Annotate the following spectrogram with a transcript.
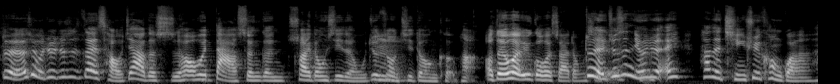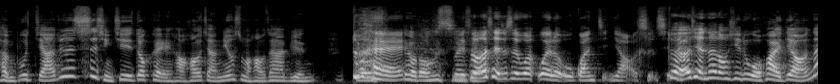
对，而且我觉得就是在吵架的时候会大声跟摔东西的人，我觉得这种其实都很可怕。嗯、哦，对，我也遇过会摔东西。对，就是你会觉得，哎、欸，他的情绪控管很不佳，就是事情其实都可以好好讲，你有什么好在那边？对，丢东西，没错，而且就是为为了无关紧要的事情。对，而且那东西如果坏掉，那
